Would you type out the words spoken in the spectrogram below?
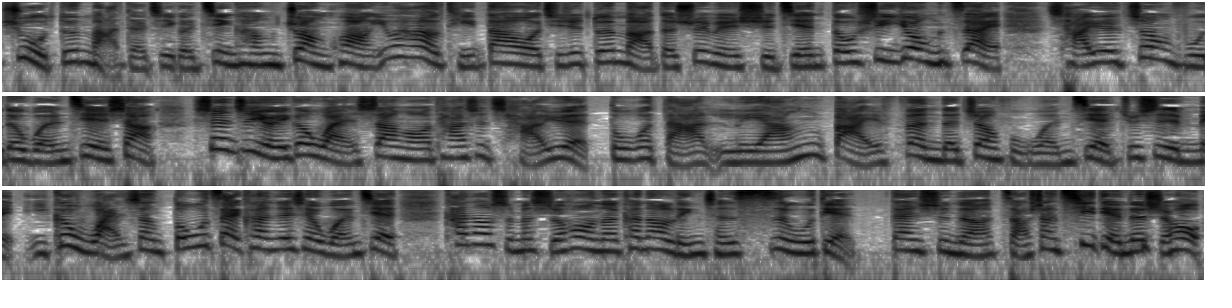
注敦马的这个健康状况，因为他有提到哦，其实敦马的睡眠时间都是用在查阅政府的文件上，甚至有一个晚上哦，他是查阅多达两百份的政府文件，就是每一个晚上都在看这些文件，看到什么时候呢？看到凌晨四五点，但是呢，早上七点的时候，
